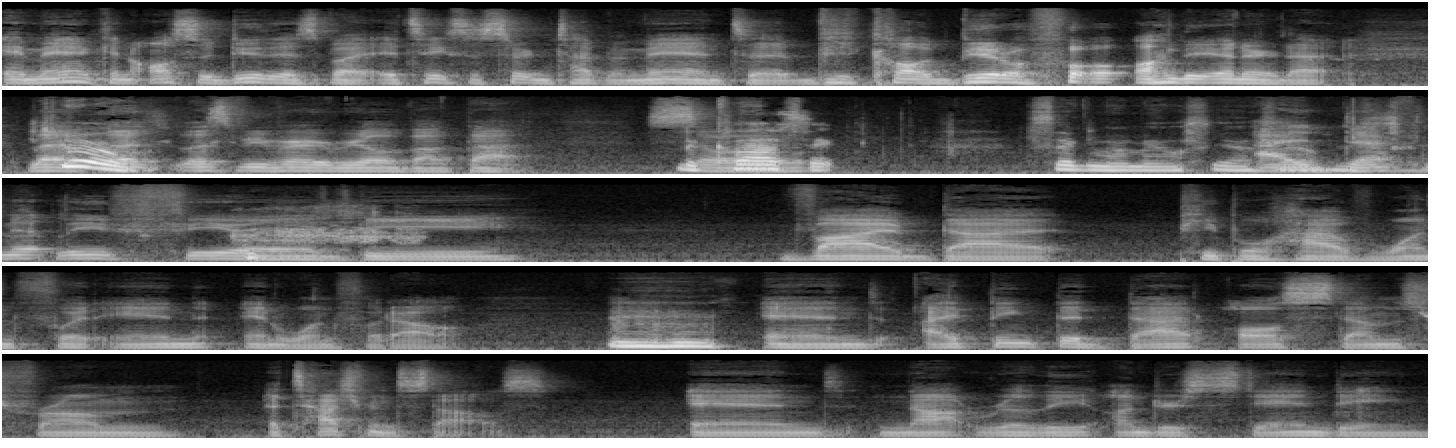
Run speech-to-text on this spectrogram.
A man can also do this, but it takes a certain type of man to be called beautiful on the internet. Let, True. Let's, let's be very real about that. The classic Sigma males. Yes. I definitely feel the vibe that people have one foot in and one foot out. Mm-hmm. And I think that that all stems from attachment styles and not really understanding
